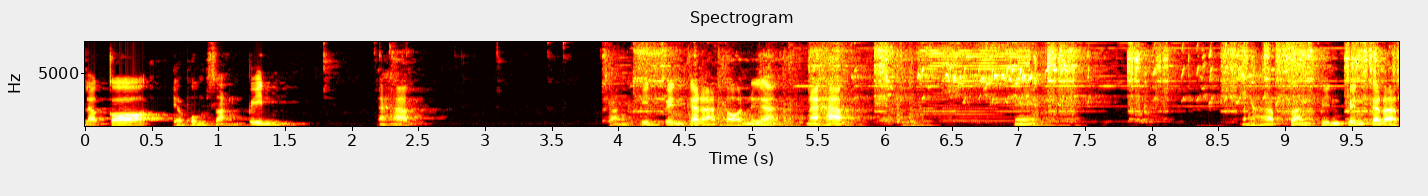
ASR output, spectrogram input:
แล้วก็เดี๋ยวผมสั่งพิมพ์นะครับ สั่งพิมพ์เป็นกระดาษต่อเนื่องนะครับนี่นะครับ สั่งพิมพ์เป็นกระดาษ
